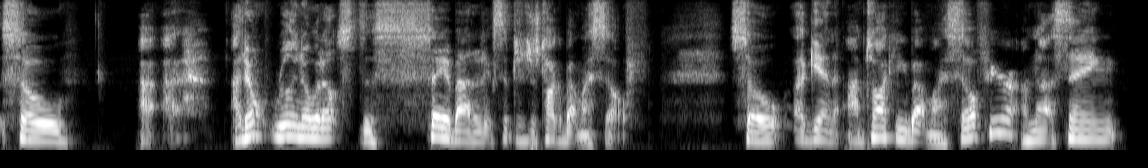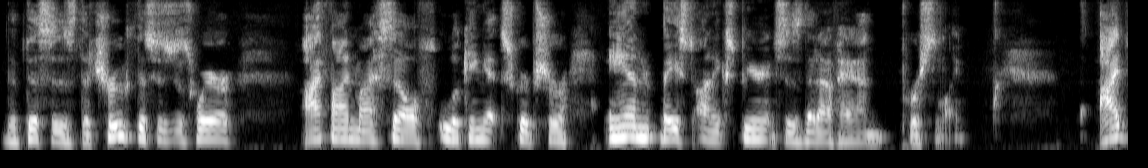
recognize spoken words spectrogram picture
so I, I don't really know what else to say about it except to just talk about myself. So again, I'm talking about myself here. I'm not saying that this is the truth. This is just where I find myself looking at scripture and based on experiences that I've had personally. I,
